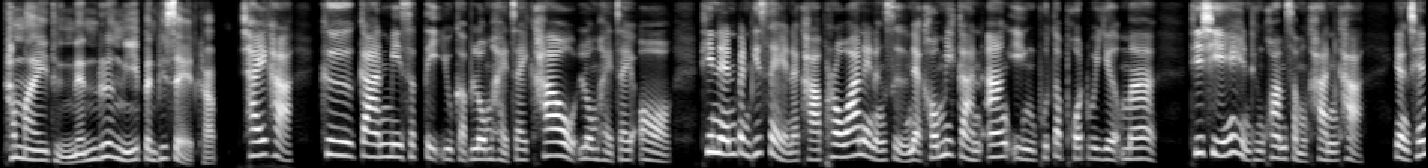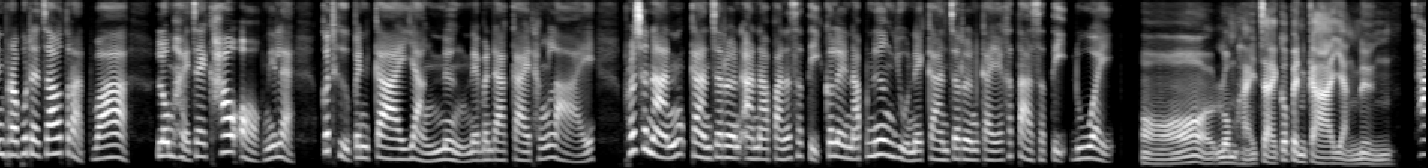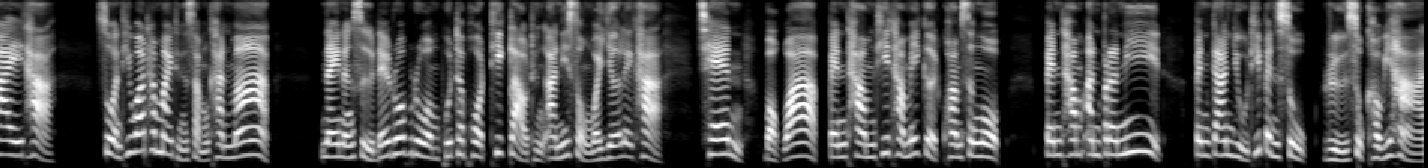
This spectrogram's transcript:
ทำไมถึงเน้นเรื่องนี้เป็นพิเศษครับ ใช่ค่ะ คือการมีสติอยู่กับลมหายใจเข้า ลมหายใจออก ที่เน้นเป็นพิเศษนะคะ เพราะว่าในหนังสือเนี่ยเขามีการอ้างอิงพุทธพจน์ไว้เยอะมาก ที่ชี้ให้เห็นถึงความสำคัญค่ะ อย่างเช่น พระพุทธเจ้าตรัสว่า ลมหายใจเข้าออกนี่แหละ ก็ถือเป็นกายอย่างหนึ่งในบรรดากายทั้งหลาย เพราะฉะนั้นการเจริญอานาปานสติก็เลยนับเนื่องอยู่ในการเจริญกายคตาสติด้วยอ๋อลมหายใจก็เป็นกายอย่างหนึ่ง ใช่ค่ะ ส่วนที่ว่าทำไมถึงสำคัญมาก ในหนังสือได้รวบรวมพุทธพจน์ที่กล่าวถึงอานิสงส์ไว้เยอะเลยค่ะ เช่น บอกว่าเป็นธรรมที่ทำให้เกิดความสงบ เป็นธรรมอันประณีต เป็นการอยู่ที่เป็นสุขหรือสุขวิหาร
